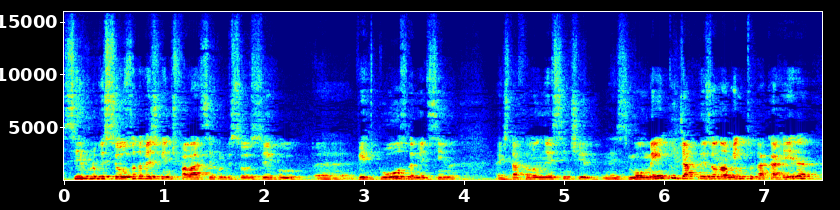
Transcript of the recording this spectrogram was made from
círculo vicioso, toda vez que a gente falar de círculo vicioso, círculo é, virtuoso da medicina, gente está falando nesse sentido, nesse momento de aprisionamento da carreira,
